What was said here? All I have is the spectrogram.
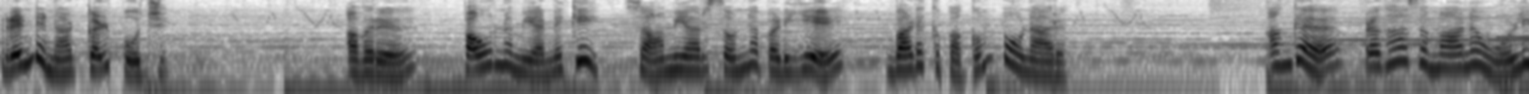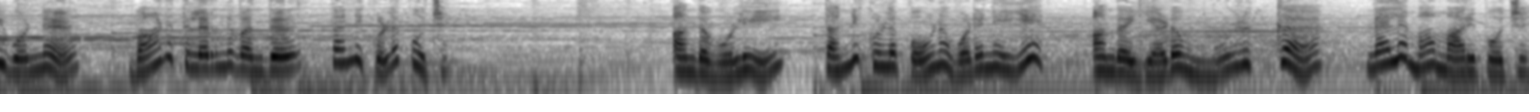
ரெண்டு நாட்கள் போச்சு. அவரு பௌர்ணமி அன்னைக்கு சாமியார் சொன்னபடியே வடக்கு பக்கம் போனாரு. அங்க பிரகாசமான ஒளி ஒண்ணு வானத்திலிருந்து வந்து தண்ணிக்குள்ள போச்சு. அந்த ஒளி தண்ணிக்குள்ள போன உடனேயே அந்த இடம் முழுக்க நிலமா மாறி போச்சு.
